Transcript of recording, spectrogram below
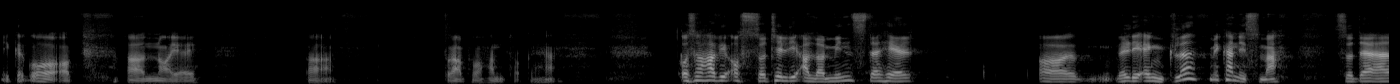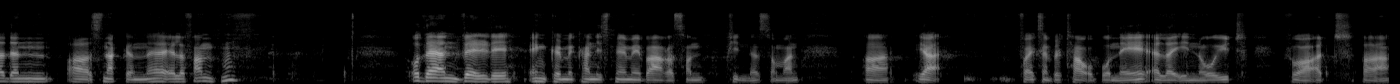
ikke gå opp uh, når jeg uh, drar på håndtaket her. Og så har vi også til de aller minste helt veldig enkle mekanismer. Så det er den snakkende elefanten. Og det er en veldig enkel mekanisme med bare sånn pinne som man ja, f.eks. ta opp og ned eller inn og ut for at uh,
